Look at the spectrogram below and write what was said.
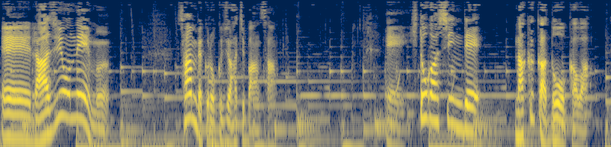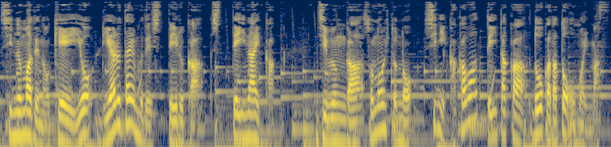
えー、ラジオネーム、368番さん。えー、人が死んで泣くかどうかは死ぬまでの経緯をリアルタイムで知っているか知っていないか、自分がその人の死に関わっていたかどうかだと思います。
